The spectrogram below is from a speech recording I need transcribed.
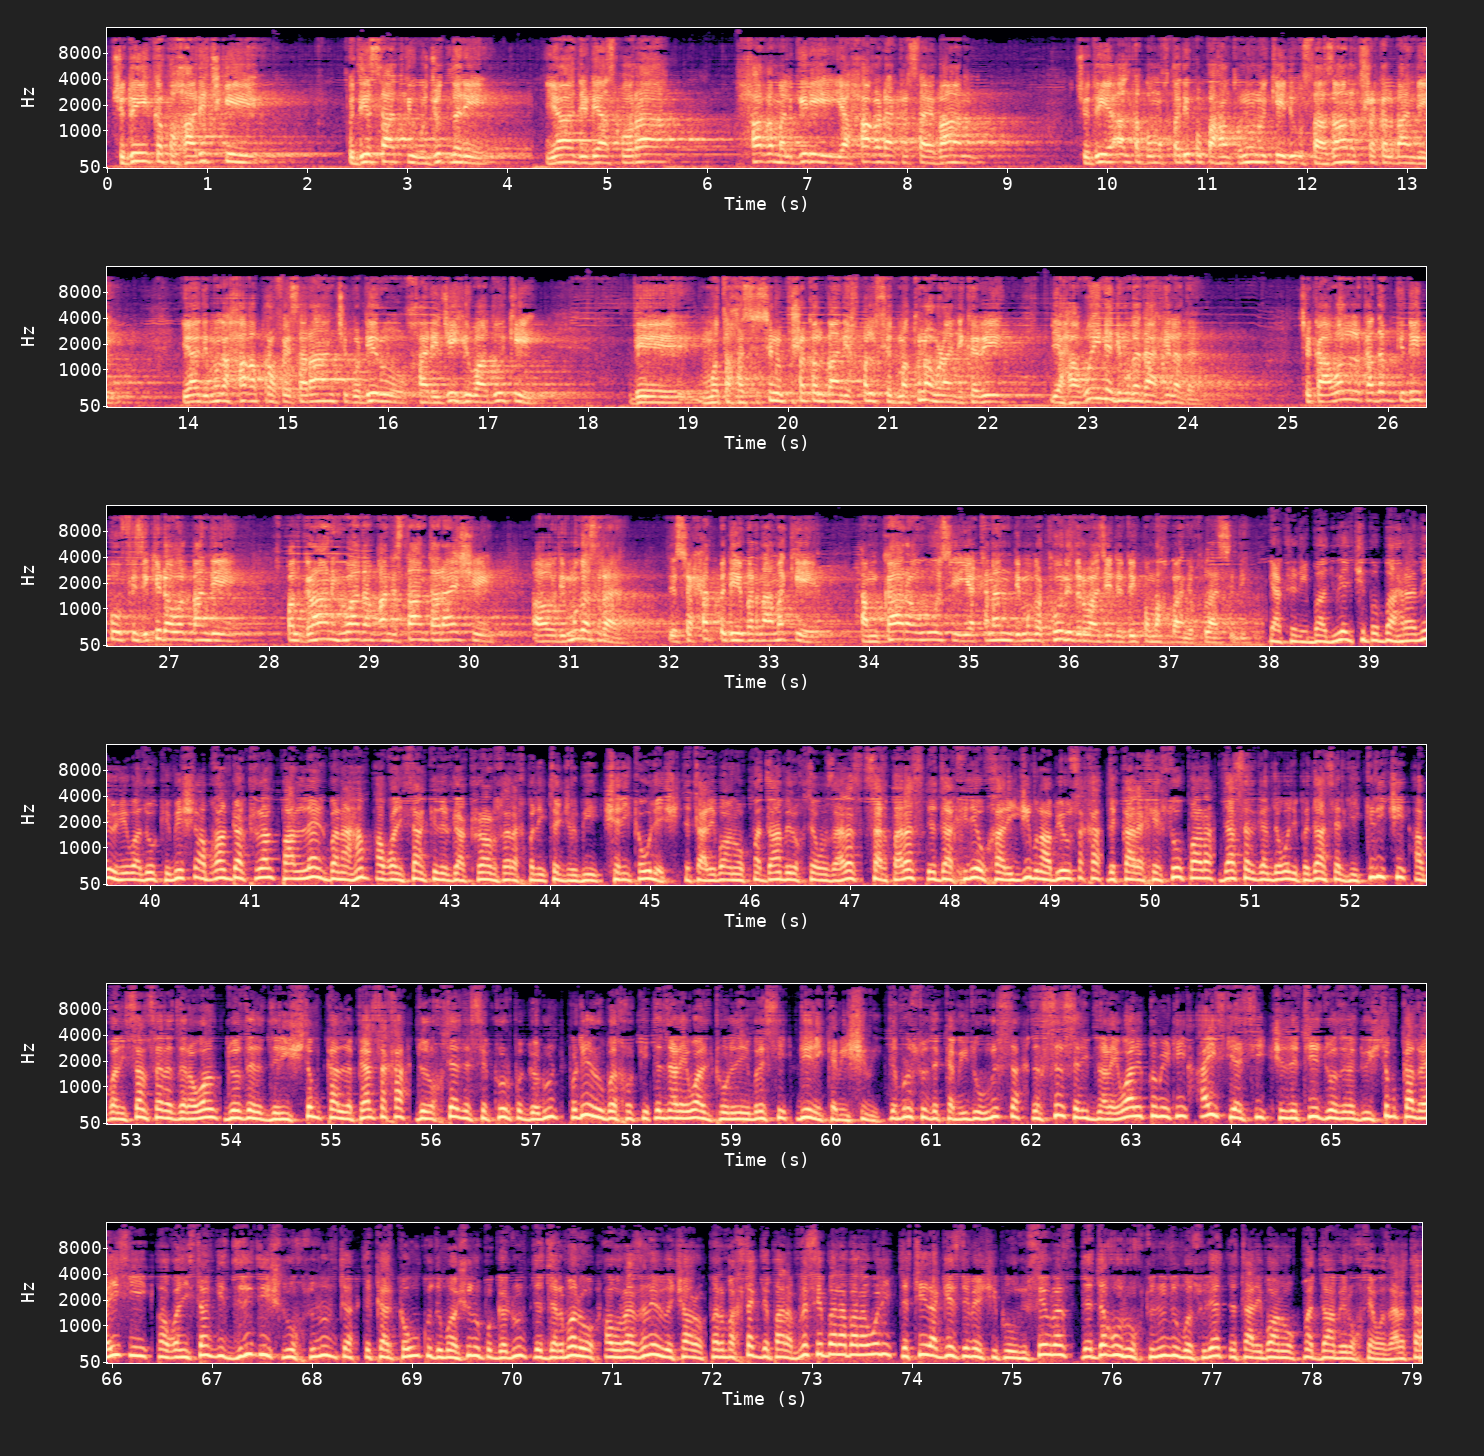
چې دوی که په خارج کې په دې ساعت کې وجود لري یا د ډیاسپورا هغه ملګري یا هغه ډاکټر صاحبان چې دوی هلته په مختلفو پوهنتونونو کې د استادانو په شکل باندې یا د موږ هغه پروفیسوران چې په ډیرو خارجي هیوادو کې د متخصصینو په شکل باندې خپل خدمتونه وړاندې کوي د هغوی نه د موږ دا هیله ده چې کاول قدم کې دوی په فزیکی ډول باندې خپل ګران هیواد افغانستان ته راشي او د موږ سره د صحت په دې برنامه کې همکار او اوسي یقینا د موږ ټولې دروازې د دوی په مخ باندې خلاصې دي. ډاکټر عباد وویل چې په بهرنیو هېوادو کې مېشت افغان ډاکټران په انلاین بڼه هم افغانستان کې د ډاکټرانو سره خپلې تجربې شریکولی شي. د طالبانو حکومت د عامې روغتیا وزارت سرپرست د داخلي او خارجي منابعو څخه د کار اخیستو په اړه دا څرګندونې په داسې حال کې کړي چې افغانستان سره د روان دوه زره درویشتم کال له پیل څخه د روغتیا د سکټور په ګډون په ډېرو برخو کې د نړیوالې ټولنې مرستې ډېرې کمې شوي. د مرستو د کمیدو وروسته د سر صلیب نړیوالې کمیټې آی سی آر سی چې د تیر 2022 کال راهیسې په افغانستان کې درې دیش روغتونونو ته د کارکوونکو د معاشونو په ګډون د درملو او ورځنیو د چارو پرمختګ لپاره مرستې برابرولې د تیر اګست د میاشتې په وروستۍ ورځ د دغو روغتونونو مسولیت د طالبانو حکومت د عامې روغتیا وزارت ته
